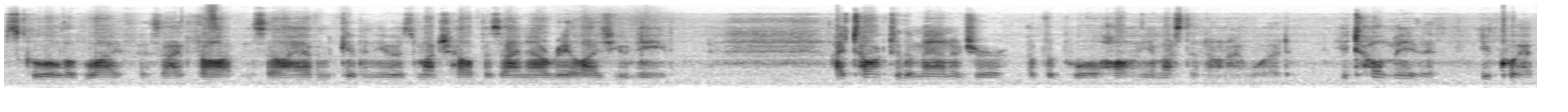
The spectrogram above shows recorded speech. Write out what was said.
school of life as I thought, and so I haven't given you as much help as I now realize you need. I talked to the manager of the pool hall. You must have known I would. You told me that you quit.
